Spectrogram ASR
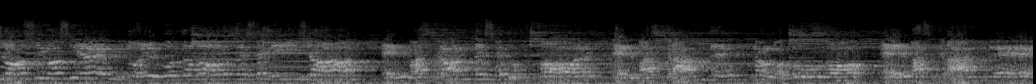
Yo sigo siendo el bordador de Sevilla, el más grande seductor, el más grande, no lo dudo, el más grande.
